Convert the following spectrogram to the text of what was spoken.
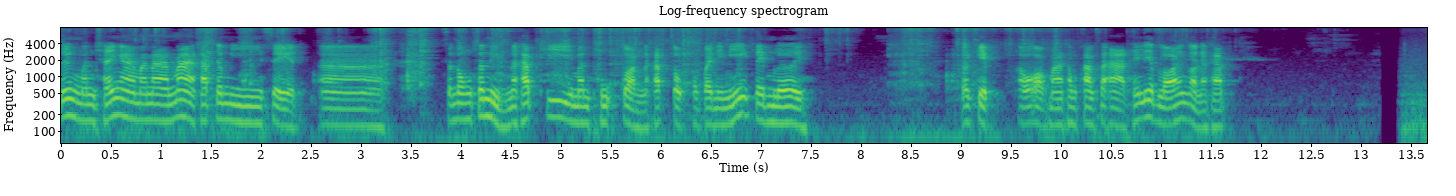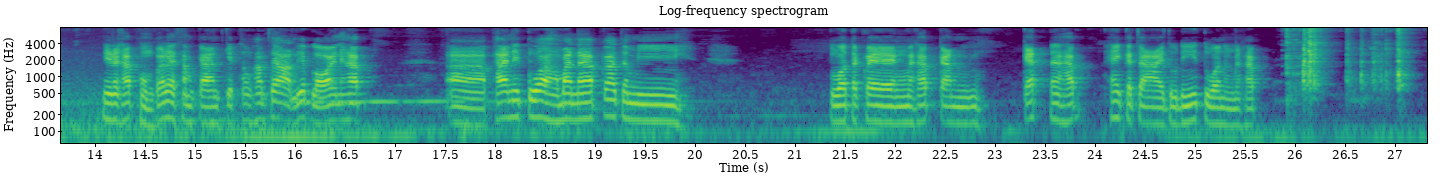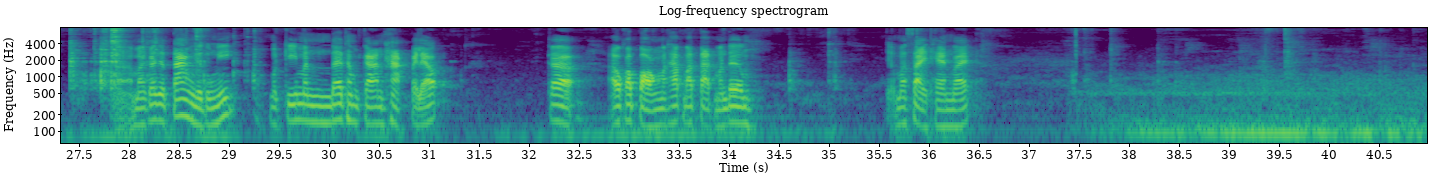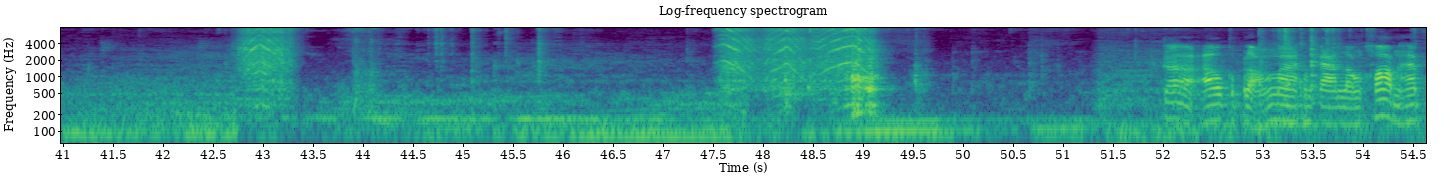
ซึ่งมันใช้งานมานานมากครับ จะมีเศษสนงสนิมนะครับ ที่มันผุก่อนนะครับ ตกลงไปในนี้เต็มเลย ก็เก็บเอาออกมาทำความสะอาดให้เรียบร้อยก่อนนะครับ นี่นะครับผมก็ได้ทำการเก็บทำความสะอาดเรียบร้อยนะครับอ่าภายในตัวของมันนะครับก็จะมีตัวตะแกรงนะครับ กันแก๊สนะครับ ให้กระจายตัวนี้ตัวหนึ่งนะครับมันก็จะตั้งอยู่ตรงนี้ เมื่อกี้มันได้ทำการหักไปแล้ว ก็เอากระป๋องนะครับ มาตัดเหมือนเดิม เดี๋ยวมาใส่แทนไว้ ก็เอากระป๋องมาทำการลองครอบนะครับ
